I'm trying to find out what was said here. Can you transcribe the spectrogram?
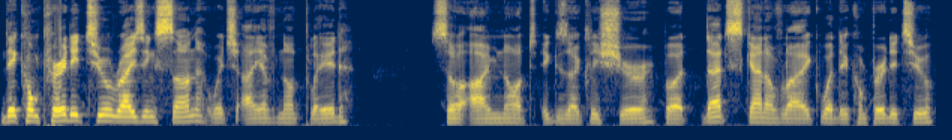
they compared it to Rising Sun, which I have not played, so I'm not exactly sure. But that's kind of like what they compared it to,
